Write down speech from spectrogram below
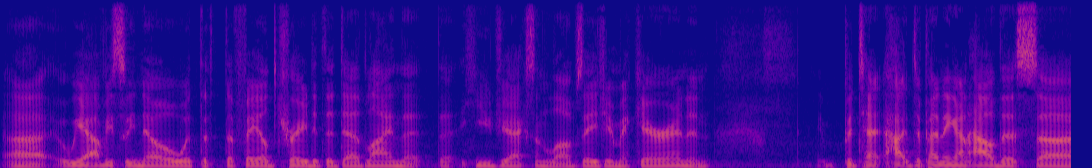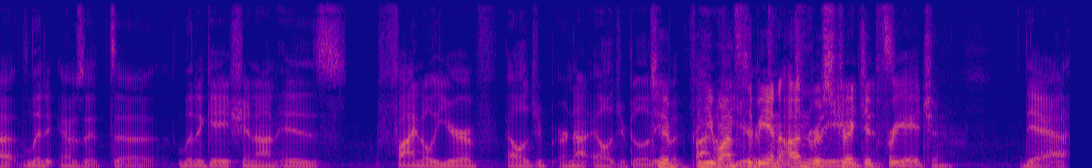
Uh, we obviously know with the, the failed trade at the deadline that, that Hue Jackson loves AJ McCarron and depending on how this uh, lit- was it uh, litigation on his final year of eligibility or not eligibility, To, but he wants to be an unrestricted free agency. agent. Yeah,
